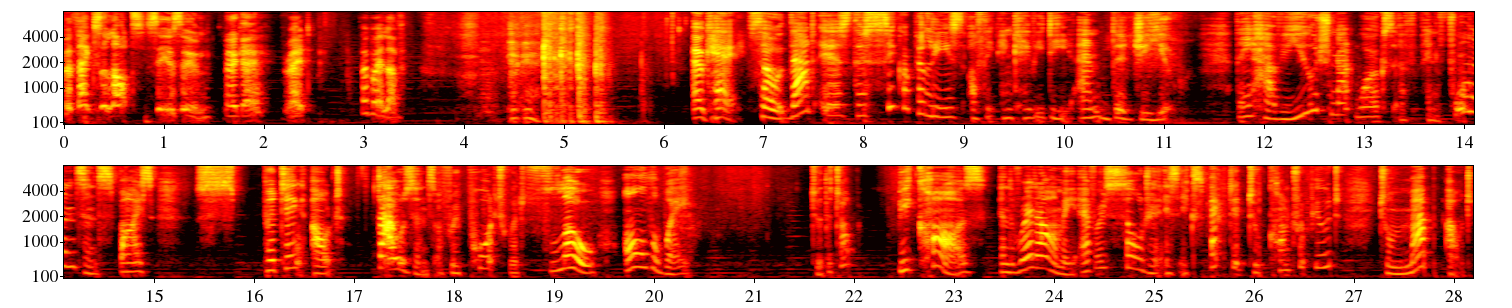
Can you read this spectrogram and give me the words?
But thanks a lot. See you soon. Okay, right? Bye bye, love. okay, so that is the secret police of the NKVD and the GU. They have huge networks of informants and spies spitting out thousands of reports which flow all the way to the top. Because in the Red Army, every soldier is expected to contribute to map out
